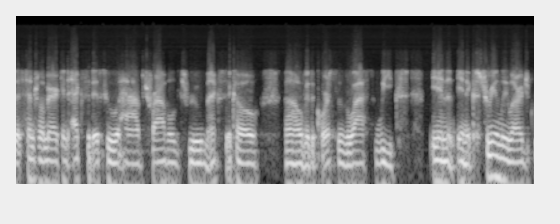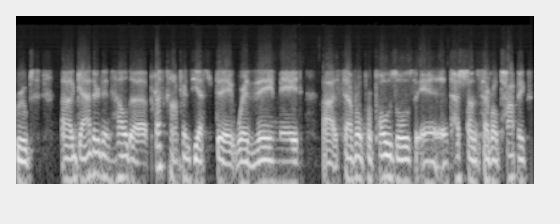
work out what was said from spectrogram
the Central American exodus who have traveled through Mexico uh, over the course of the last weeks in in extremely large groups uh, gathered and held a press conference yesterday where they made uh, several proposals and, and, touched on several topics.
